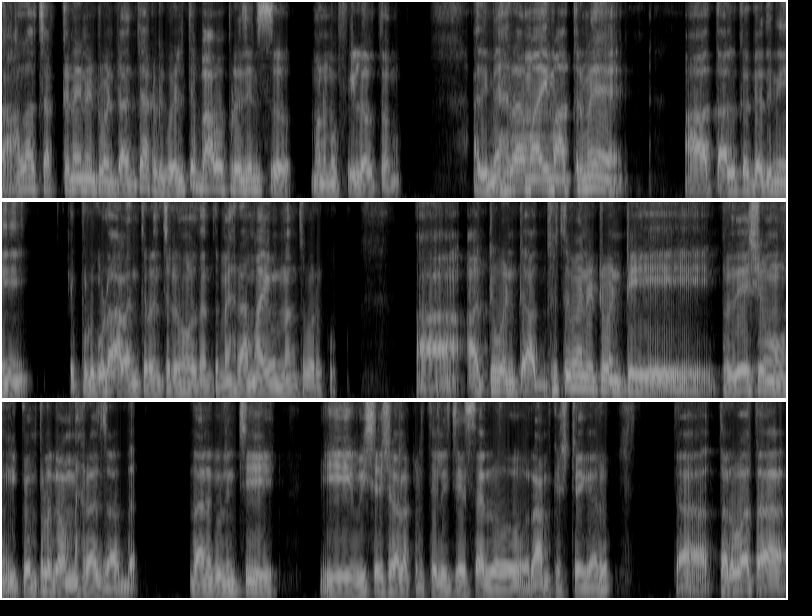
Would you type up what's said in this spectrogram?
చాలా చక్కనైనటువంటి అంతే అక్కడికి వెళ్తే బాబా ప్రజెన్స్ మనము ఫీల్ అవుతాము. అది మెహరామాయి మాత్రమే ఆ తాలూకా గదిని ఎప్పుడు కూడా అలంకరించడం అదంతా మెహరామాయి ఉన్నంత వరకు. అటువంటి అద్భుతమైనటువంటి ప్రదేశం ఈ పెంపులగా మెహరాజాద్. దాని గురించి ఈ విశేషాలు అక్కడ తెలియజేశారు రామకృష్ణయ్య గారు. తరువాత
